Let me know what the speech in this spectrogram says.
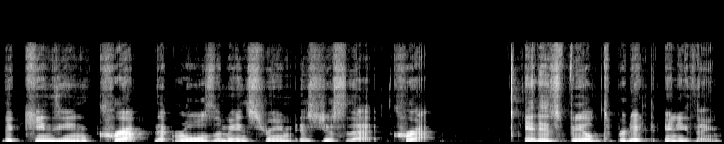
The Keynesian crap that rules the mainstream is just that crap. It has failed to predict anything.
